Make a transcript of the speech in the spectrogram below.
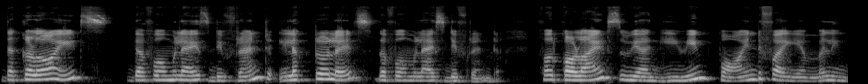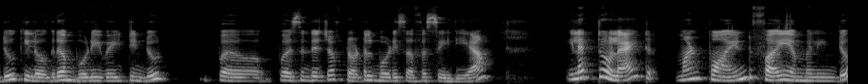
the colloids, the formula is different. Electrolytes, the formula is different. For colloids, we are giving 0.5 ml into kilogram body weight into per percentage of total body surface area. Electrolyte 1.5 ml into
